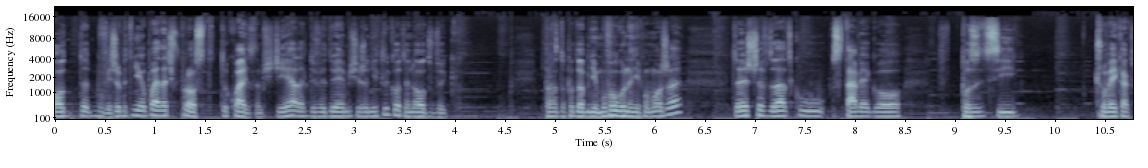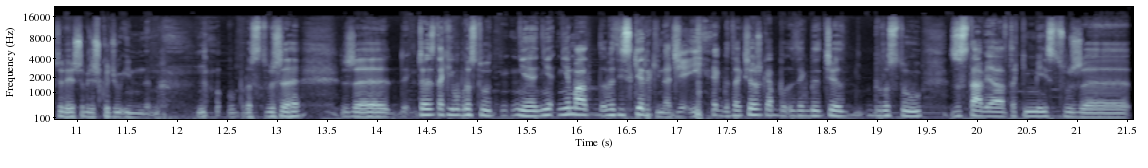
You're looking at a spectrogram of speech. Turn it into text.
od, mówię, żeby to nie opowiadać wprost dokładnie co tam się dzieje, ale dowiadujemy się, że nie tylko ten odwyk prawdopodobnie mu w ogóle nie pomoże, to jeszcze w dodatku stawia go w pozycji człowieka, który jeszcze będzie szkodził innym. No po prostu, że, że to jest taki po prostu, nie, nie, nie ma nawet iskierki nadziei. Jakby ta książka jakby cię po prostu zostawia w takim miejscu, że,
